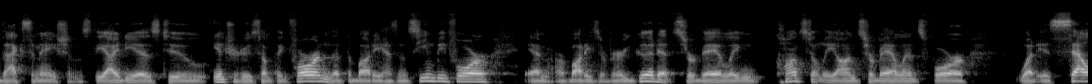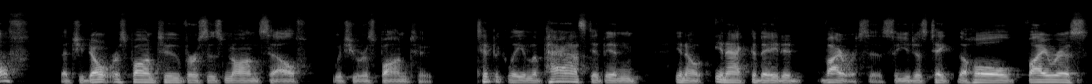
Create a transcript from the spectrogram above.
vaccinations. The idea is to introduce something foreign that the body hasn't seen before and our bodies are very good at surveilling constantly on surveillance for what is self that you don't respond to versus non-self which you respond to. Typically in the past it's been you know, inactivated viruses. So you just take the whole virus,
